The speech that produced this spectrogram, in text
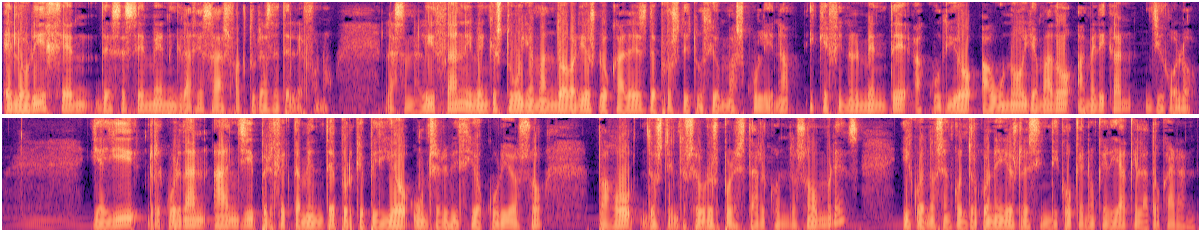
el origen de ese semen gracias a las facturas de teléfono. Las analizan y ven que estuvo llamando a varios locales de prostitución masculina y que finalmente acudió a uno llamado American Gigolo. Y allí recuerdan a Angie perfectamente porque pidió un servicio curioso, Pagó 200 euros por estar con dos hombres y cuando se encontró con ellos les indicó que no quería que la tocaran.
